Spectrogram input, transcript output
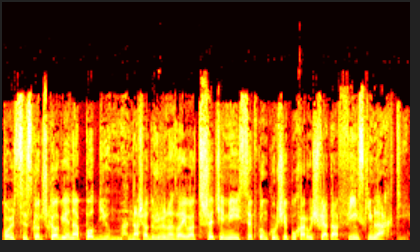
Polscy skoczkowie na podium. Nasza drużyna zajęła trzecie miejsce w konkursie Pucharu Świata w fińskim Lahti.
